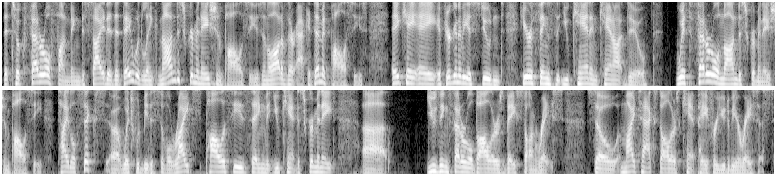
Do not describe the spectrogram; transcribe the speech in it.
that took federal funding decided that they would link non discrimination policies and a lot of their academic policies, aka, if you're going to be a student, here are things that you can and cannot do. With federal non discrimination policy, Title VI, uh, which would be the civil rights policies saying that you can't discriminate uh, using federal dollars based on race. So my tax dollars can't pay for you to be a racist.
